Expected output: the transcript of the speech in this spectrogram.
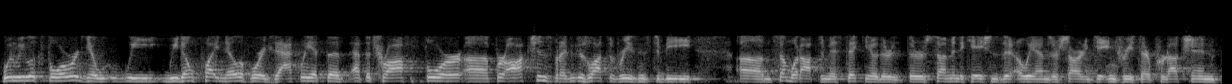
when we look forward, you know, we we don't quite know if we're exactly at the at the trough for uh for auctions, but I think there's lots of reasons to be um somewhat optimistic. You know, there's there's some indications that OEMs are starting to increase their production.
